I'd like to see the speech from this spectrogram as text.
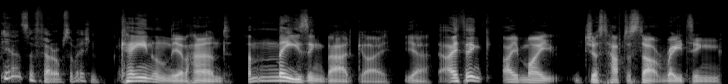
Yeah, it's a fair observation. Kane, on the other hand, amazing bad guy. Yeah, I think I might just have to start rating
